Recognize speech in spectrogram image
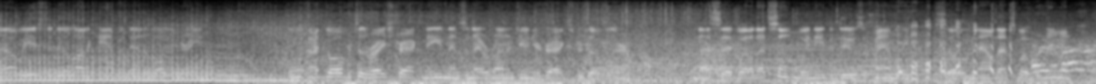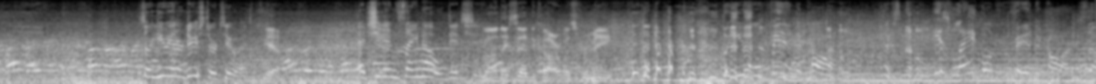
Uh, we used to do a lot of camping down at Bowling Green. And when- I'd go over to the racetrack in the evenings and they were running junior dragsters over there. And I said, well, that's something we need to do as a family. so now that's what we're doing. So you introduced her to it, Yeah. and she didn't say no, did she? Well, they said the car was for me. But you won't fit in the car. No. His leg won't even fit in the car. So,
